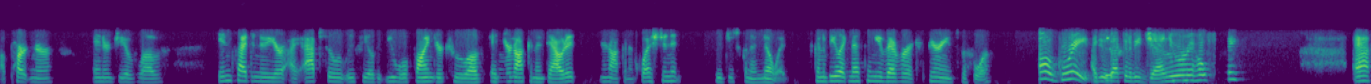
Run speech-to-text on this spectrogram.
a partner, energy of love. Inside the new year, I absolutely feel that you will find your true love, and you're not going to doubt it. You're not going to question it. You're just going to know it. It's going to be like nothing you've ever experienced before. oh, great. I Is do- that going to be January, hopefully? F,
